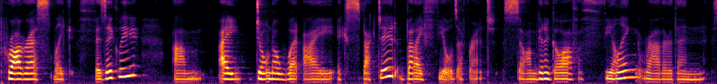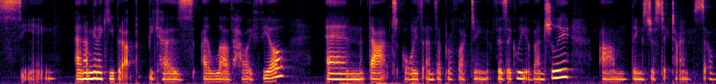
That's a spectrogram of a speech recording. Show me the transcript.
progress like physically. Um, I don't know what I expected, but I feel different. So I'm going to go off of feeling rather than seeing. And I'm going to keep it up because I love how I feel. And that always ends up reflecting physically eventually. Um, things just take time. So,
